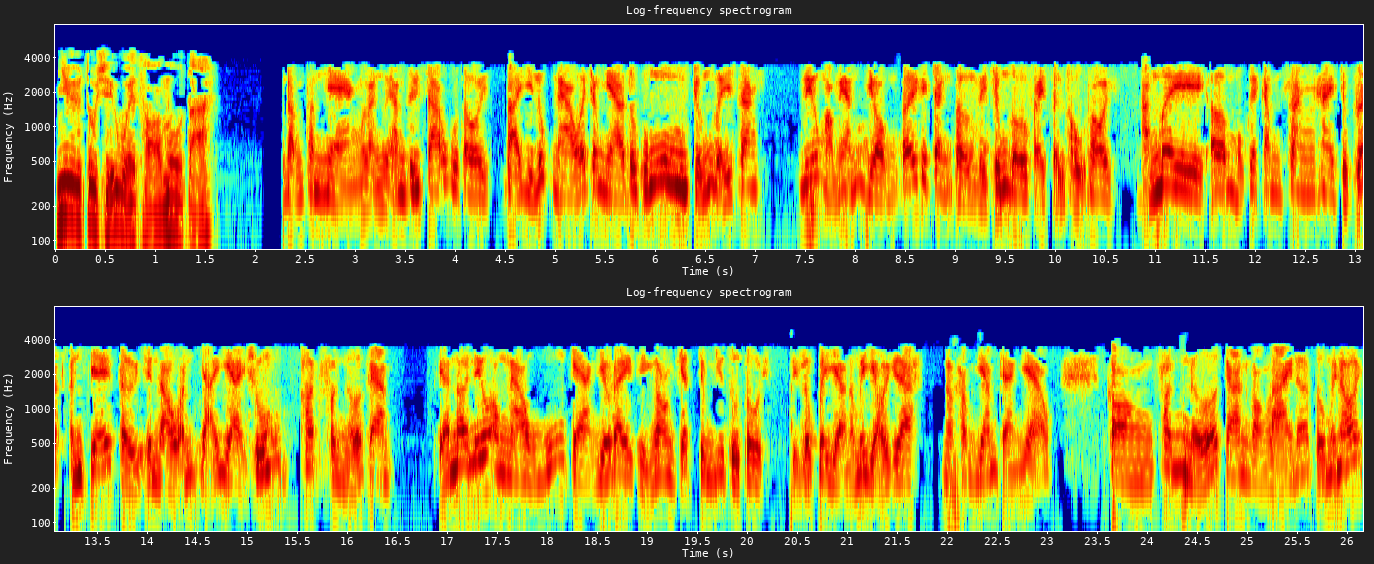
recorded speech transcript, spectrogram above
như tu sĩ Huệ Thọ mô tả. Đặng Thanh Nhàn là người anh thứ sáu của tôi, tại vì lúc nào ở trong nhà tôi cũng chuẩn bị xăng. Nếu mà mấy anh dồn tới cái chân tường thì chúng tôi phải tự thủ thôi. Anh mới ôm một cái canh xăng hai chục lít ảnh chế từ trên đầu ảnh chảy dài xuống hết phần nửa can. Thì anh nói nếu ông nào muốn tràn vô đây thì ngon chết chung với tụi tôi. Thì lúc bây giờ nó mới dội ra, nó không dám tràn vào. Còn phân nửa can còn lại đó tôi mới nói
